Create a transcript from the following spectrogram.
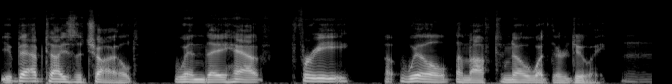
you baptize the child when they have free will enough to know what they're doing. Mm-hmm.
